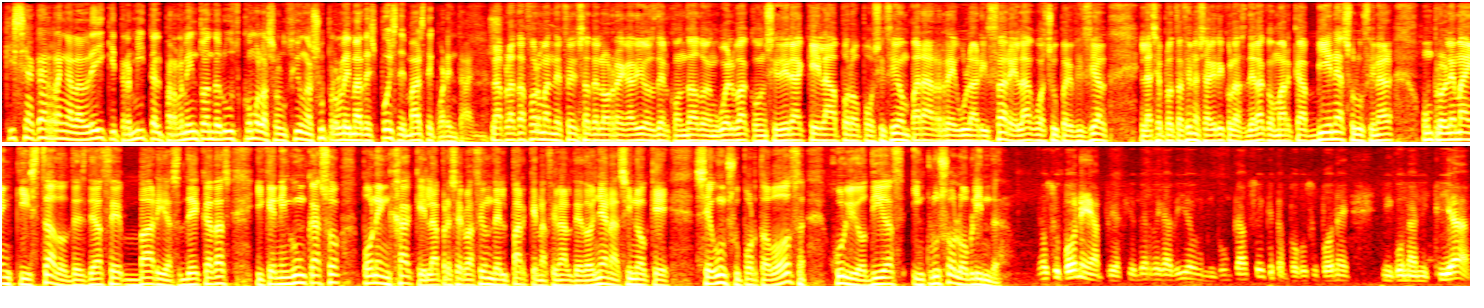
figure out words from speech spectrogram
que se agarran a la ley que tramita el Parlamento andaluz como la solución a su problema después de más de 40 años. La plataforma en defensa de los regadíos del condado en Huelva considera que la proposición para regularizar el agua superficial en las explotaciones agrícolas de la comarca viene a solucionar un problema enquistado desde hace varias décadas y que en ningún caso pone en jaque la preservación del Parque Nacional de Doñana, sino que, según su portavoz, Julio Díaz, incluso lo blinda no supone ampliación de regadío en ningún caso y que tampoco supone ninguna amnistía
